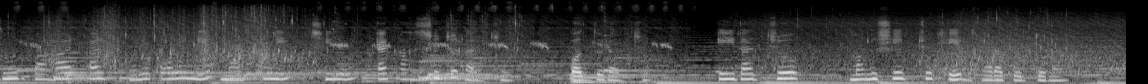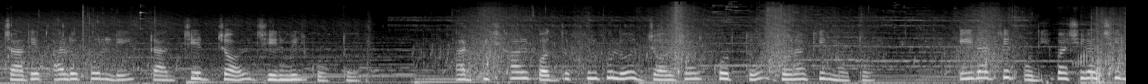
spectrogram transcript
দূর পাহাড় আর ঘন অরণ্যের মাঝখানে ছিল এক আশ্চর্য রাজ্য, পদ্মরাজ্য। এই রাজ্য মানুষের চোখে ধরা পড়তো না। চাঁদের আলো পড়লেই রাজ্যের জল ঝিলমিল করত। আর বিশাল পদ্ম ফুলগুলো জল জল করত জোনাকির মতো। এই রাজ্যের অধিবাসীরা ছিল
